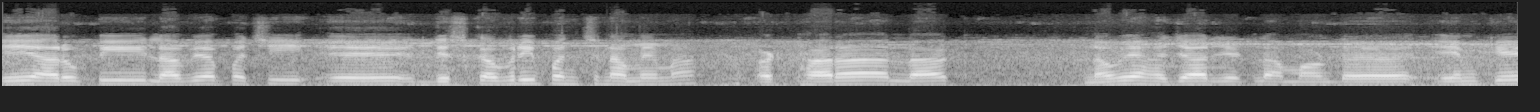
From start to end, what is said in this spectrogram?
એ આરોપી લાવ્યા પછી એ ડિસ્કવરી પંચનામેમાં અઠાર લાખ નવે હજાર જેટલા અમાઉન્ટ એમ કે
